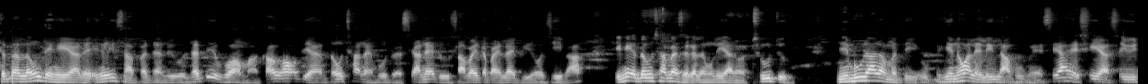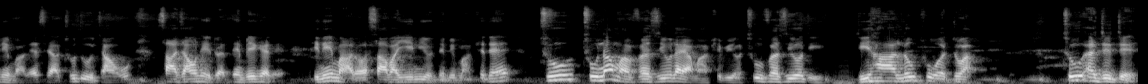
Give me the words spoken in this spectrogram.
တစ်သက်လုံးသင်ခဲ့ရတဲ့အင်္ဂလိပ်စာပတ်တန်တွေကိုလက်တွေ့ဘဝမှာကောင်းကောင်းအပြန်အသုံးချနိုင်ဖို့အတွက်ဆရာနဲ့အတူစာပိုက်တစ်ပိုက်လိုက်ပြီးတော့ကြည့်ပါဒီနေ့အသုံးချမဲ့စကားလုံးလေးကတော့ to to မြင်ဘူးလားတော့မသိဘူးအရင်တော့ကလည်းလေ့လာဖို့မယ်ဆရာရဲ့ရှေ့ရဆေးရွေးနေမှာလဲဆရာ to to အကြောင်းကိုစာကြောင်းတွေအတွက်သင်ပေးခဲ့တယ်ဒီနေ့မှာတော့စာပါရင်းကြီးကိုသင်ပေးမှာဖြစ်တယ် to to နောက်မှာ verb zero လိုက်ရမှာဖြစ်ပြီးတော့ to verb zero ဒီဒီဟာလုပ်ဖို့အတွက် to adjective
